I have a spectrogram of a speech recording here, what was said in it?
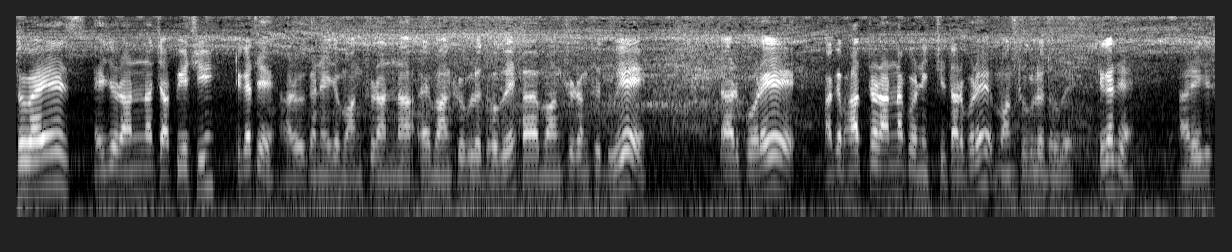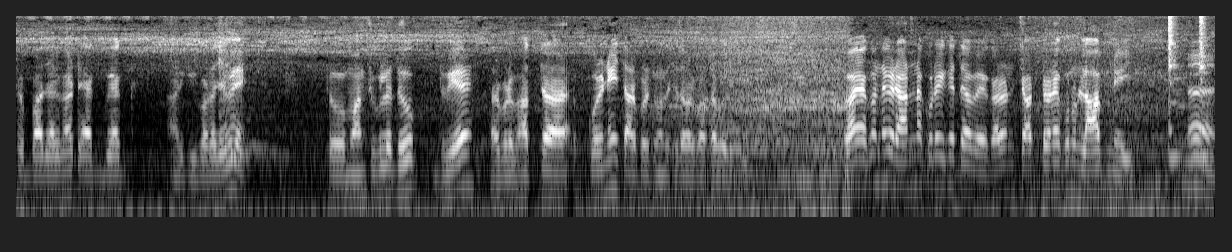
তো গাইস এই যে রান্না চাপিয়েছি ঠিক আছে? আর ওইখানে এই যে মাংস রান্না এই মাংসগুলো ধোবে। মাংস টাংস ধুয়ে তারপরে আগে ভাতটা রান্না করে নিচ্ছি তারপরে মাংসগুলো ধোবে ঠিক আছে? আর এই যে সব বাজারঘাট এক ব্যাগ আর কি করা যাবে? তো মাংসগুলো ধোক ধুয়ে তারপরে ভাতটা করে নিই তারপরে তোমাদের সাথে আবার কথা বলছি। ভাই এখন থেকে রান্না করেই খেতে হবে কারণ চার টনে কোনো লাভ নেই। হ্যাঁ।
